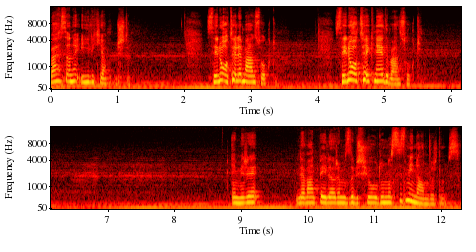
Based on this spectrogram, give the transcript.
Ben sana iyilik yapmıştım. Seni otele ben soktum. Seni o tekneye de ben soktum. Emir'e Levent Bey'le aramızda bir şey olduğuna siz mi inandırdınız?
